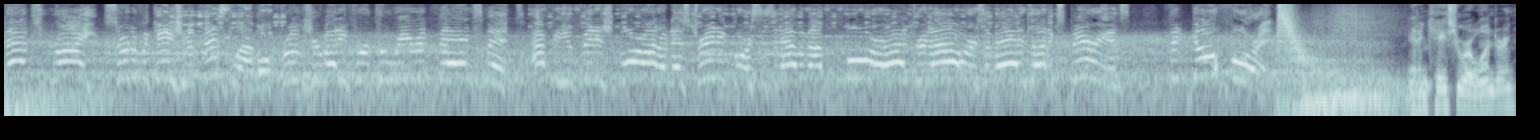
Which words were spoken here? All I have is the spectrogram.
That's right! Certification at this level proves you're ready for career advancement! After you finish more Autodesk training courses and have about 400 hours of hands-on experience, then go for it! And in case you were wondering,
